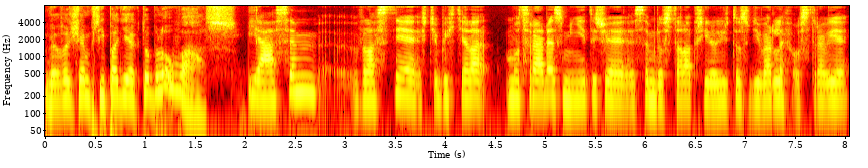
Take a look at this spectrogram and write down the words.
Ve vašem případě, jak to bylo u vás? Já jsem vlastně, ještě bych chtěla moc ráda zmínit, že jsem dostala příležitost v divadle v Ostravě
